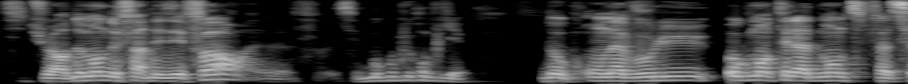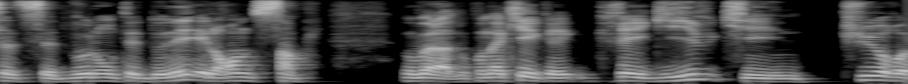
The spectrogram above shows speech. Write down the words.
Si tu leur demandes de faire des efforts, euh, c'est beaucoup plus compliqué. Donc, on a voulu augmenter la demande face à cette volonté de donner et le rendre simple. Donc voilà. Donc, on a créé Give, qui est une pure,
